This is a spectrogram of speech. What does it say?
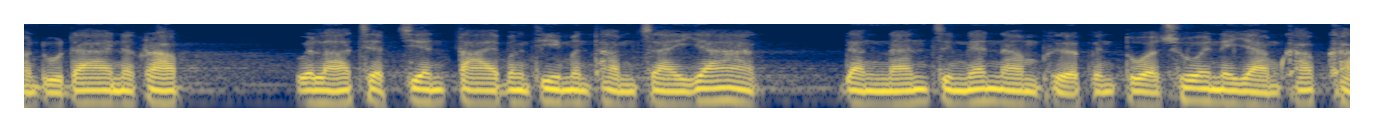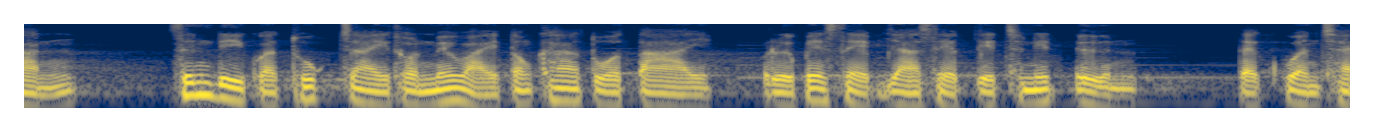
รดูได้นะครับ เวลาเจ็บเจียนตายบางทีมันทำใจยาก ดังนั้นจึงแนะนำเผื่อเป็นตัวช่วยในยามคับขัน ซึ่งดีกว่าทุกใจทนไม่ไหวต้องฆ่าตัวตาย หรือไปเสพยาเสพติดชนิดอื่น แต่ควรใช้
